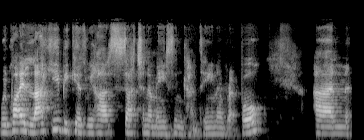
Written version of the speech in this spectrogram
We're quite lucky because we have such an amazing canteen at Red Bull. And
